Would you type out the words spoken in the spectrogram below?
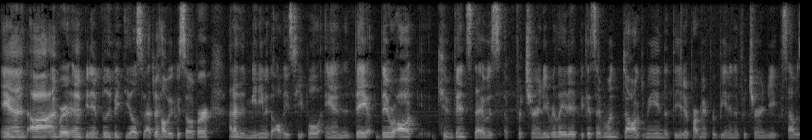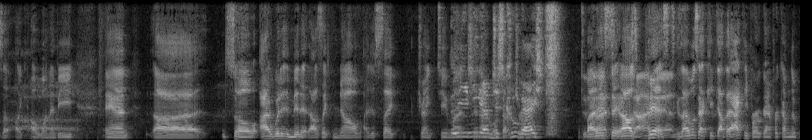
and uh, I remember it being a really big deal. So after Hell Week was over, I had a meeting with all these people, and they they were all convinced that it was fraternity related because everyone dogged me in the theater department for being in a fraternity because I was a, like a wannabe, and uh, so I wouldn't admit it. I was like, no, I just like drank too much. and I woke up drunk. Did But I didn't say I was time, pissed because I almost got kicked out the acting program for coming to,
